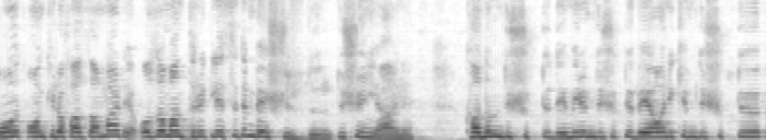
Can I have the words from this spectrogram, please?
10, 10 kilo fazlam vardı ya. O zaman triglisidim 500'dü. Düşün yani. Kanım düşüktü, demirim düşüktü, B12'm düşüktü,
